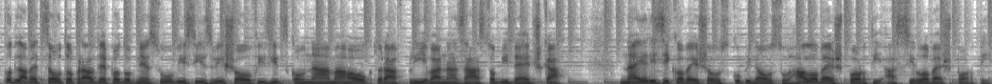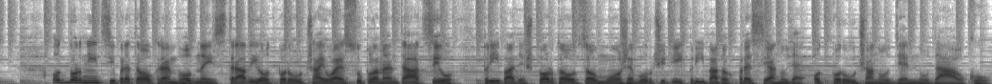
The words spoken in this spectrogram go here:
Podľa vedcov to pravdepodobne súvisí s vyššou fyzickou námahou, ktorá vplýva na zásoby D. Najrizikovejšou skupinou sú halové športy a silové športy. Odborníci preto okrem vhodnej stravy odporúčajú aj suplementáciu. V prípade športovcov môže v určitých prípadoch presiahnuť aj odporúčanú dennú dávku.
